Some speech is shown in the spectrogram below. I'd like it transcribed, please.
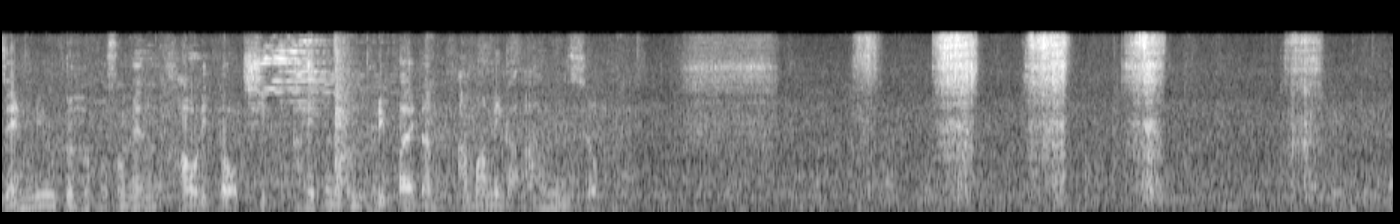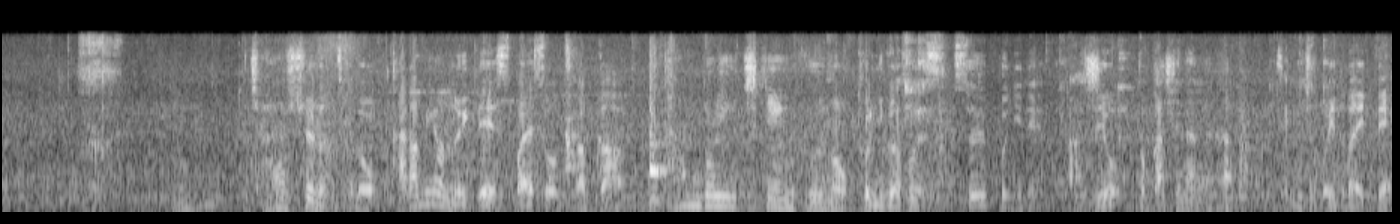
全粒粉の細麺の香りとしっかりとねこの鶏白湯の甘みが合うんですよ。チャーシューなんですけど辛みを抜いてスパイスを使ったタンドリーチキン風の鶏肉だそうです。スープにね味を溶かしながら先にちょっといただいて。うん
